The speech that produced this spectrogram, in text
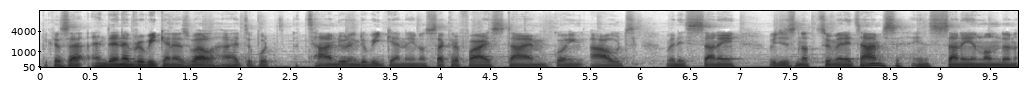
because I, uh, and then every weekend as well I had to put time during the weekend you know sacrifice time going out when it's sunny which is not too many times in sunny in London.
